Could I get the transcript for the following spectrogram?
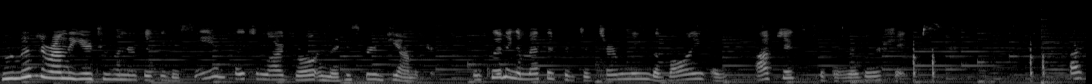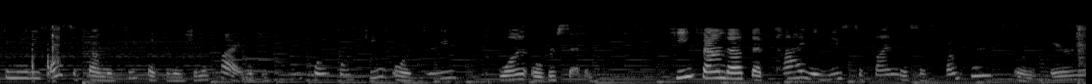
who lived around the year 250 BC and played a large role in the history of geometry, including a method for determining the volume of objects with irregular shapes. Archimedes also found the true calculation of pi, which is 3.14 or 3 1 over 7. He found out that pi was used to find the circumference and area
